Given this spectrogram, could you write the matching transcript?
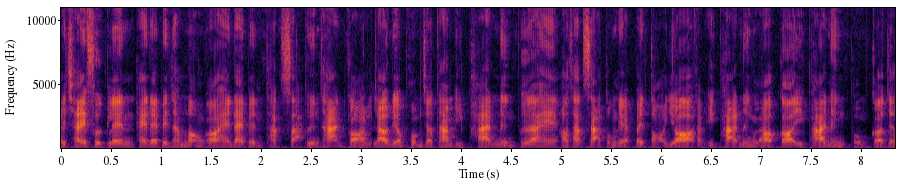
ไปใช้ฝึกเล่นให้ได้เป็นทำนองก็ให้ได้เป็นทักษะพื้นฐานก่อน แล้วเดี๋ยวผมจะทำอีกพาร์ทหนึ่งเพื่อให้เอาทักษะตรงนี้ไปต่อยอดกับอีกพาร์ทหนึ่งแล้วก็อีกพาร์ทหนึ่งผมก็จะ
